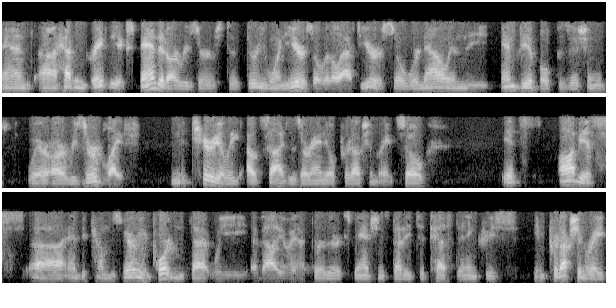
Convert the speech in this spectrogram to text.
Uh, having greatly expanded our reserves to 31 years over the last year or so, we're now in the enviable position where our reserve life materially outsizes our annual production rate. So it's obvious uh, and becomes very important that we evaluate a further expansion study to test an increase in production rate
